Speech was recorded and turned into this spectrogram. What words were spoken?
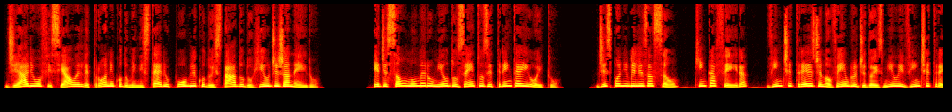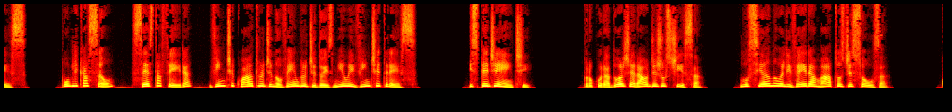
Diário Oficial Eletrônico do Ministério Público do Estado do Rio de Janeiro. Edição número 1238. Disponibilização: quinta-feira, 23 de novembro de 2023. Publicação: sexta-feira, 24 de novembro de 2023. Expediente: Procurador-Geral de Justiça Luciano Oliveira Matos de Souza.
